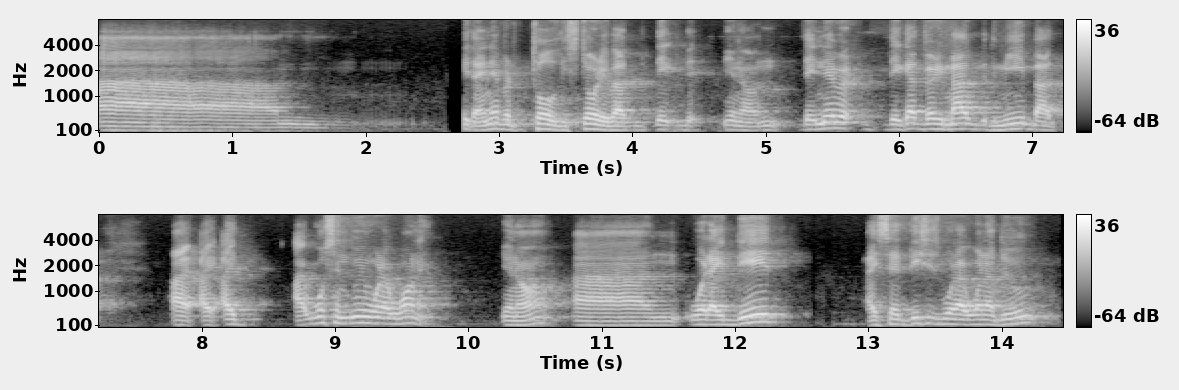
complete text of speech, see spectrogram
Um, I never told the story, but they, they, you know, they never, they got very mad with me, but I, I, I wasn't doing what I wanted, you know, and what I did, I said, this is what I want to do.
